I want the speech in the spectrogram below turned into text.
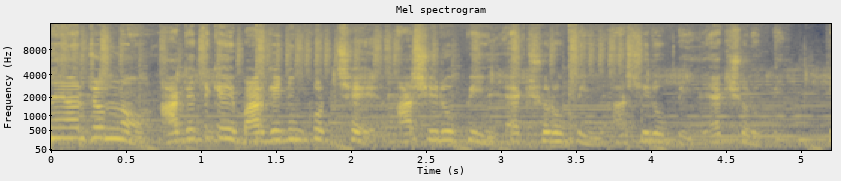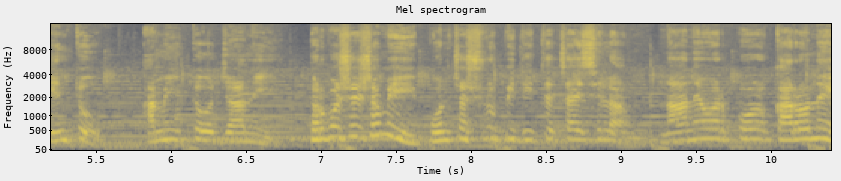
নেওয়ার জন্য আগে থেকেই বার্গেনিং করছে আশি রুপি, একশো রুপি, আশি রুপি, একশো রুপি কিন্তু আমি তো জানি, সর্বশেষ আমি পঞ্চাশ রুপি দিতে চাইছিলাম না নেওয়ার পর কারণে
